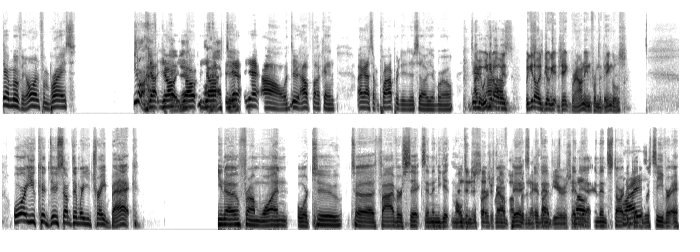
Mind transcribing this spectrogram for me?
they're moving on from Bryce. You don't have to y'all, say that. y'all, You don't y'all, have to. yeah, yeah. Oh, dude, I'll fucking, I got some property to sell you, bro. Dude, I mean, we could uh, always we could always go get Jake Browning from the Bengals. Or you could do something where you trade back, you know, from one or two to five or six, and then you get multiple just first yourself round up for the next and then, five years. and, Well, then, and then start to get Bryce- a receiver. And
